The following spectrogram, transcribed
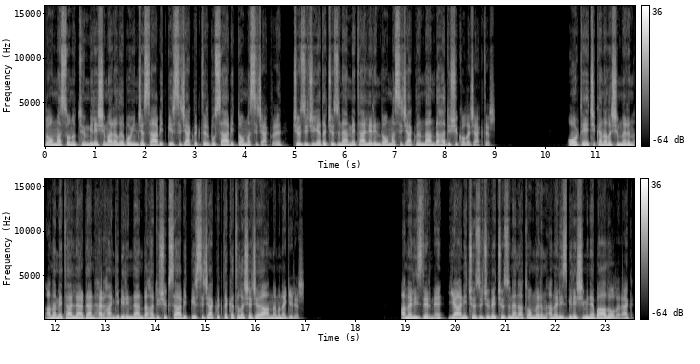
Donma sonu tüm bileşim aralığı boyunca sabit bir sıcaklıktır. Bu sabit donma sıcaklığı, çözücü ya da çözünen metallerin donma sıcaklığından daha düşük olacaktır. Ortaya çıkan alaşımların ana metallerden herhangi birinden daha düşük sabit bir sıcaklıkta katılaşacağı anlamına gelir. Analizlerine, yani çözücü ve çözünen atomların analiz bileşimine bağlı olarak,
